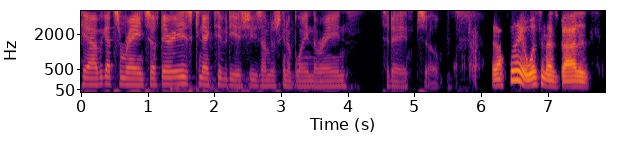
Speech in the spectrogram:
Yeah, we got some rain. So if there is connectivity issues, I'm just gonna blame the rain today. So But I feel like it wasn't as bad as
